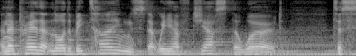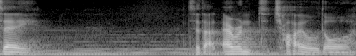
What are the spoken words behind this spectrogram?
And I pray that, Lord, there be times that we have just the word to say to that errant child or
